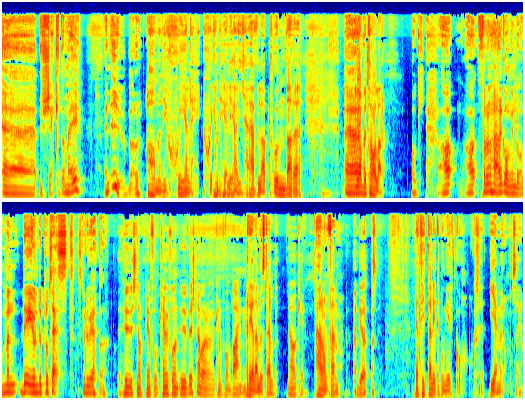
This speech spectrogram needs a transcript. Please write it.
Eh, ursäkta mig? En Uber? Ja, men din skel, skenheliga jävla pundare. Eh, Jag betalar. och, ja, ja, för den här gången då. Men det är under protest, ska du veta. Hur snabbt kan vi få, kan vi få en Uber snabbare än vi kan få en vagn? Redan beställd. Ja, okej. Här om fem. Gött. Jag tittar lite på Mirko och säger, ge mig dem, säger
